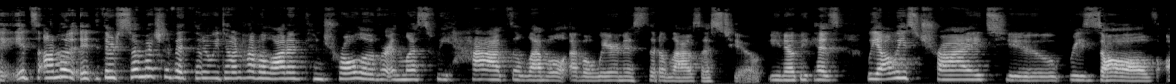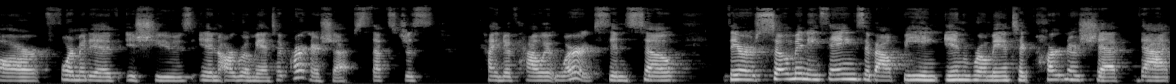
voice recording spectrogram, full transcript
it's almost it, there's so much of it that we don't have a lot of control over unless we have the level of awareness that allows us to you know because we always try to resolve our formative issues in our romantic partnerships. That's just kind of how it works. And so there are so many things about being in romantic partnership that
